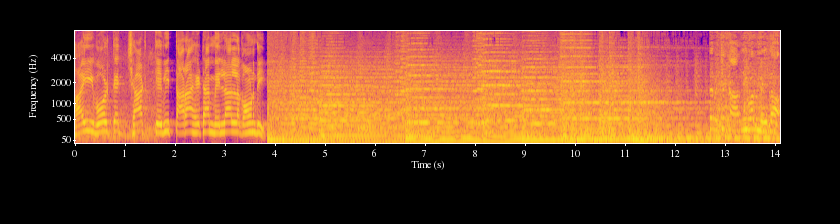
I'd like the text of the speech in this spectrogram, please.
ਹਾਈ ਵੋਲਟੇਜ 66 ਕੇਵੀ ਤਾਰਾਂ ਹੇਠਾਂ ਮੇਲਾ ਲਗਾਉਣ ਦੀ। ਕਾਰਨੀਵਲ ਮੇਲਾ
